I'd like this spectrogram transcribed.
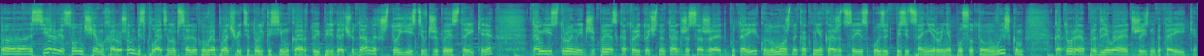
э, сервис, он чем хорош? Он бесплатен абсолютно. Вы оплачиваете только сим-карту и передачу данных, что есть и в GPS-трекере. Там есть встроенный GPS, который точно так же сажает батарейку, но можно, как мне кажется, использовать позиционирование по сотовым вышкам, которое продлевает жизнь батарейки.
